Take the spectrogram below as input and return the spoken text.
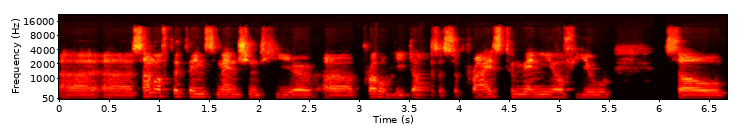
uh, uh, some of the things mentioned here uh, probably don't as a surprise to many of you. So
